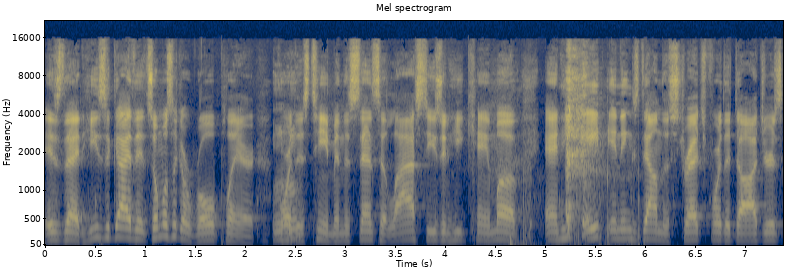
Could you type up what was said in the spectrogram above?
Is that he's a guy that's almost like a role player for Mm-hmm. this team in the sense that last season he came up and he eight innings down the stretch for the Dodgers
